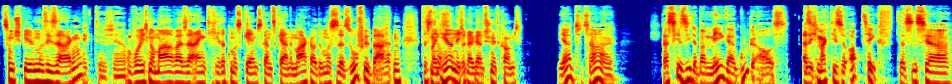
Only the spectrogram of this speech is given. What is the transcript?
zum Spielen, muss ich sagen. Hektisch, ja. Obwohl ich normalerweise eigentlich Rhythmus-Games ganz gerne mag, aber du musst da so viel beachten, dass mein doch Hirn nicht mehr ganz mitkommt. Ja, total. Das hier sieht aber mega gut aus. Also ich mag diese Optik. Das ist ja,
